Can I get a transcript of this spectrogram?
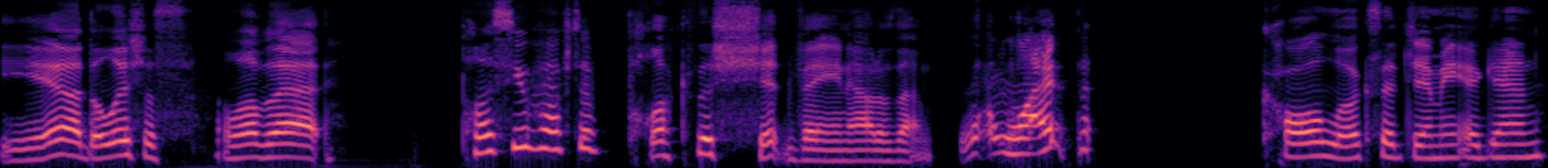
Yeah, delicious. I love that. Plus, you have to pluck the shit vein out of them. Wh- what? Cole looks at Jimmy again.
